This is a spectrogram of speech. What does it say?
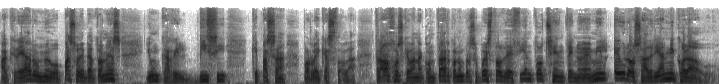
a crear un nuevo paso de peatones y un carril bici que pasa por la Icastola. Trabajos que van a contar con un presupuesto de 189.000 euros. Adrián Nicolau.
